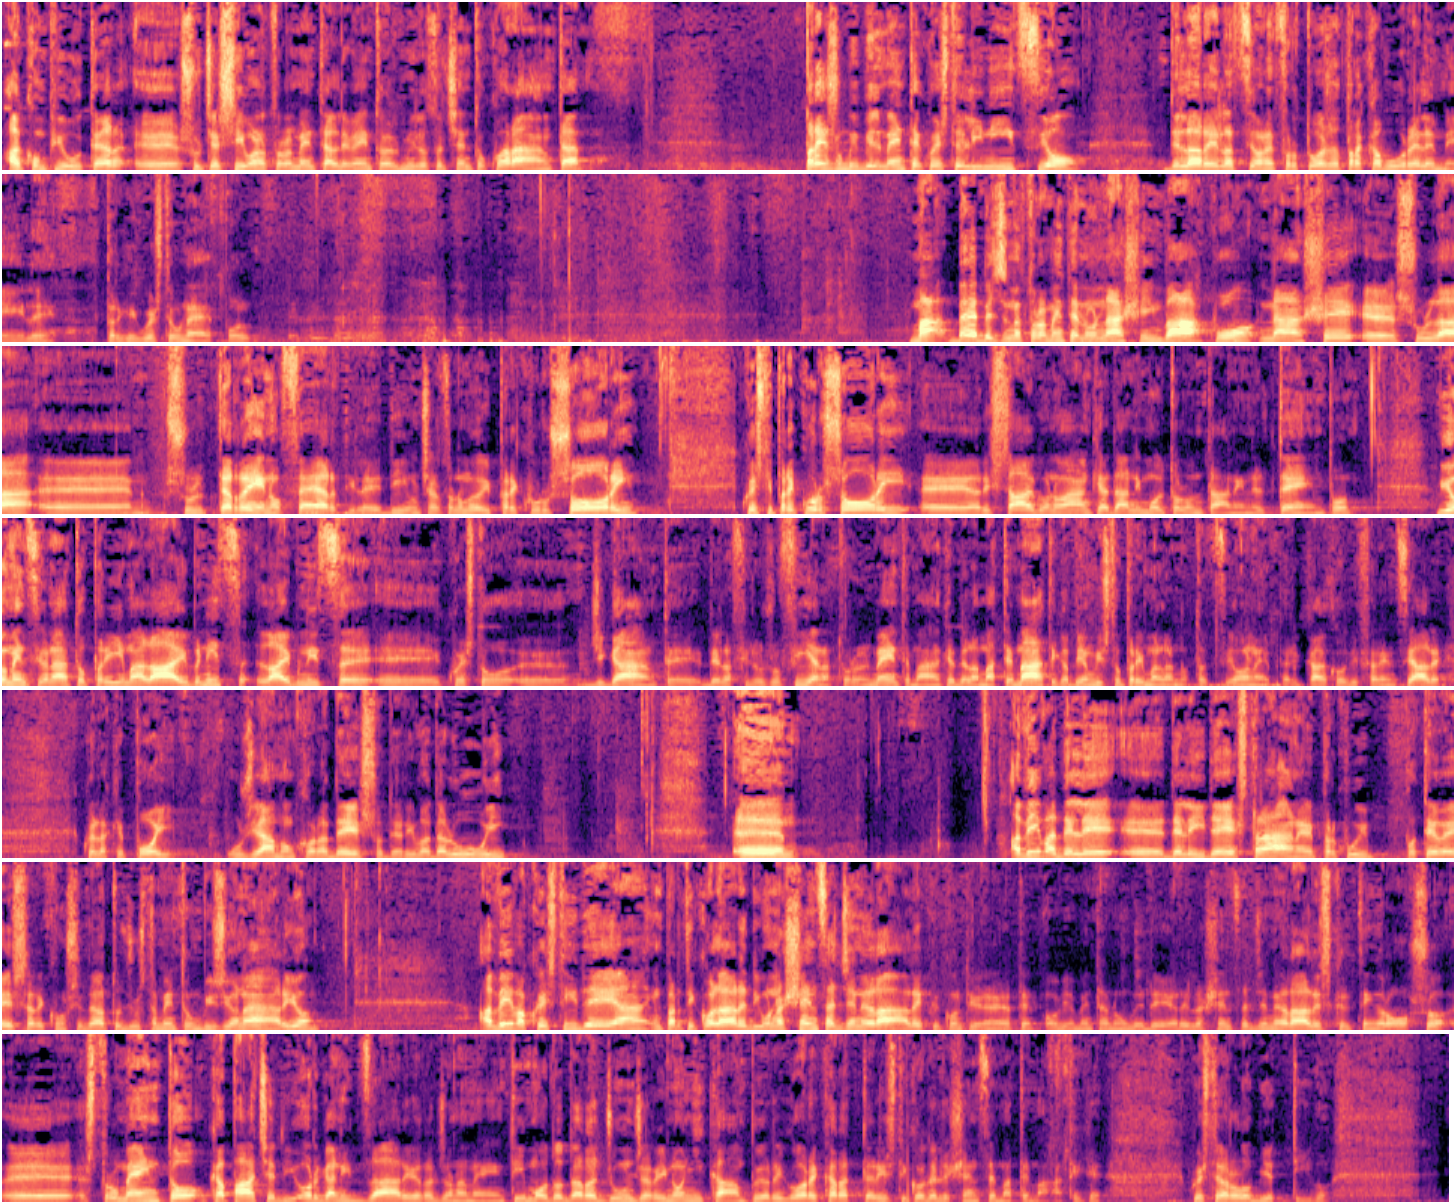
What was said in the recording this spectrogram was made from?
al computer, eh, successivo naturalmente all'evento del 1840, Presumibilmente questo è l'inizio della relazione fruttuosa tra Cavour e le mele, perché questo è un Apple. Ma Babbage naturalmente non nasce in vacuo, nasce eh, sulla, eh, sul terreno fertile di un certo numero di precursori. Questi precursori eh, risalgono anche ad anni molto lontani nel tempo. Vi ho menzionato prima Leibniz, Leibniz è questo eh, gigante della filosofia naturalmente, ma anche della matematica, abbiamo visto prima la notazione per il calcolo differenziale, quella che poi usiamo ancora adesso, deriva da lui. Eh, aveva delle, eh, delle idee strane, per cui poteva essere considerato giustamente un visionario, aveva quest'idea in particolare di una scienza generale, qui continuerete ovviamente a non vedere, la scienza generale scritta in rosso, eh, strumento capace di organizzare i ragionamenti in modo da raggiungere in ogni campo il rigore caratteristico delle scienze matematiche. Questo era l'obiettivo.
